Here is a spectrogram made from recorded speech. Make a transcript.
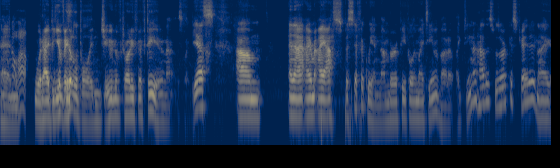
And oh, wow. would I be available in June of 2015? And I was like, yes. Um, and I, I asked specifically a number of people in my team about it. Like, do you know how this was orchestrated? And I,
